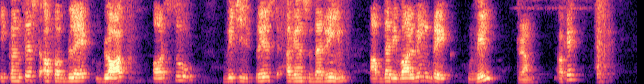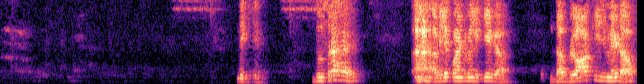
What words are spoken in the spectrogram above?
कि consist of a black block और shoe which is pressed against the rim of the revolving brake wheel drum okay देखिए, दूसरा है, अगले पॉइंट में लिखिएगा the block is made of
